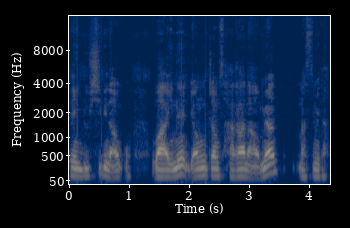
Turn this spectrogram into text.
160이 나오고 y는 0.4가 나오면 맞습니다.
